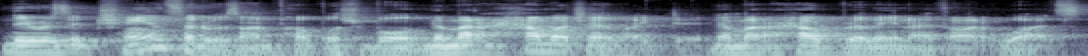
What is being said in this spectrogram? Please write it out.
there was a chance that it was unpublishable, no matter how much I liked it, no matter how brilliant I thought it was.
